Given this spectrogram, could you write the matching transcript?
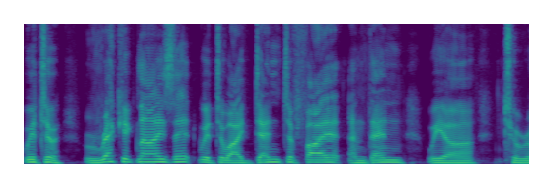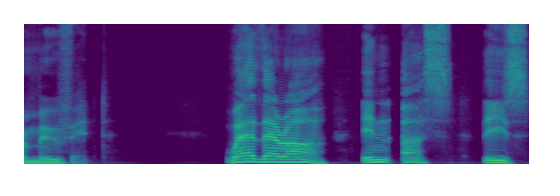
We're to recognize it, we're to identify it, and then we are to remove it where there are in us these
